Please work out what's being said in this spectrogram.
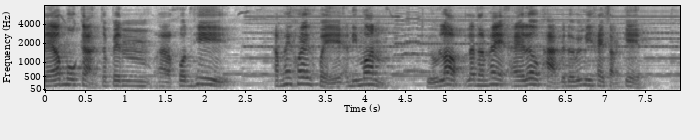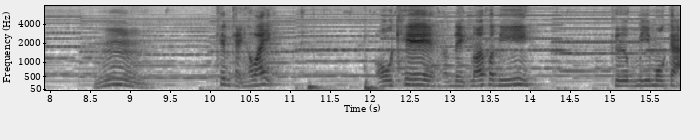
แล้วโมกะจะเป็นคนที่ ทำให้ค่อยเขวอนิมอนอยู่รอบและทำให้ไอเรลผ่านไปโดยไม่มีใครสังเกต อืม เข้มแข็งเข้าไว้ โอเค เด็กน้อยคนนี้ คือมีโมกะ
